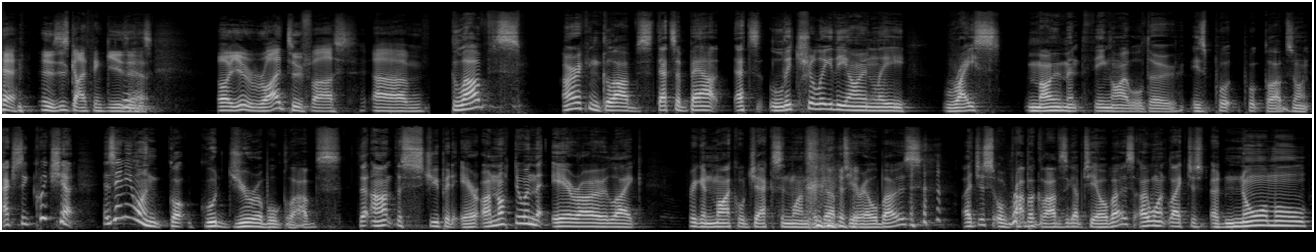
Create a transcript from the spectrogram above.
Yeah. Who does this guy think he is? Yeah. Oh, you ride too fast. Um, Gloves, I reckon gloves. That's about. That's literally the only race moment thing I will do is put put gloves on. Actually, quick shout: Has anyone got good durable gloves that aren't the stupid air? I'm not doing the aero like friggin' Michael Jackson ones that go up to your elbows. I just or rubber gloves that go up to your elbows. I want like just a normal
